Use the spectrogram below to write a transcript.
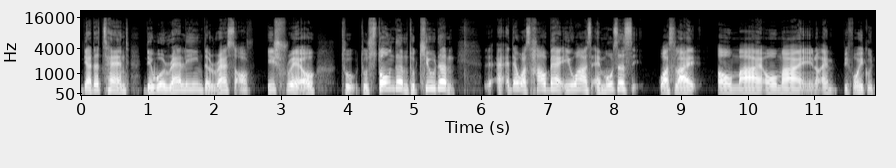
the other 10, they were rallying the rest of Israel to, to stone them, to kill them. And that was how bad it was. And Moses was like, oh my, oh my, you know, and before he could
